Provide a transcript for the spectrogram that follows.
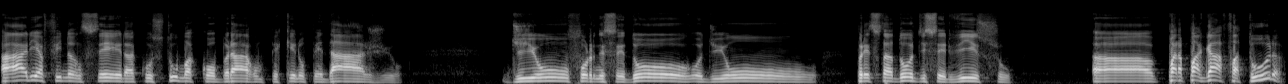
a área financeira costuma cobrar um pequeno pedágio de um fornecedor ou de um prestador de serviço uh, para pagar a fatura,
